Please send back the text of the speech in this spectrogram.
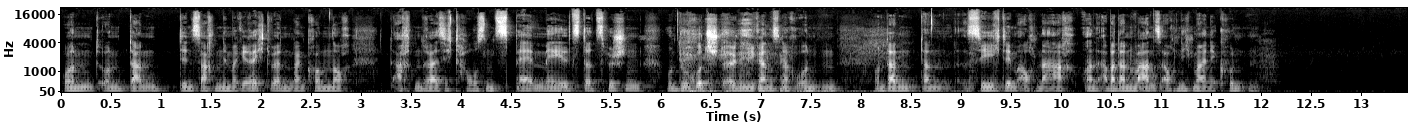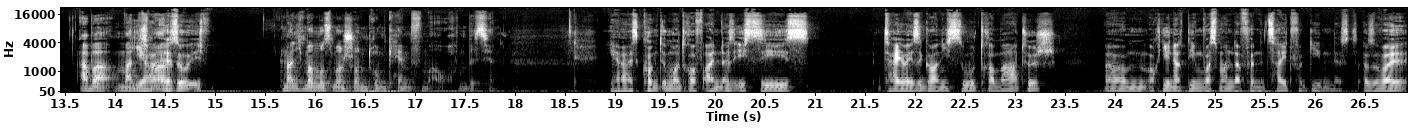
und, und dann den Sachen nicht mehr gerecht werden. Dann kommen noch 38.000 Spam-Mails dazwischen und du rutscht irgendwie ganz nach unten und dann, dann sehe ich dem auch nach. Und, aber dann waren es auch nicht meine Kunden. Aber manchmal, Ja, also ich, manchmal muss man schon drum kämpfen auch ein bisschen. Ja, es kommt immer drauf an. Also ich sehe es teilweise gar nicht so dramatisch. Ähm, auch je nachdem, was man da für eine Zeit vergehen lässt. Also, weil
